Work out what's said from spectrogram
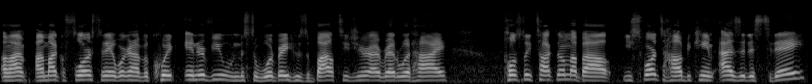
Um, I'm, I'm Michael Flores. Today, we're going to have a quick interview with Mr. Woodbury, who's a bio teacher at Redwood High. Postally talk to them about esports, how it became as it is today,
